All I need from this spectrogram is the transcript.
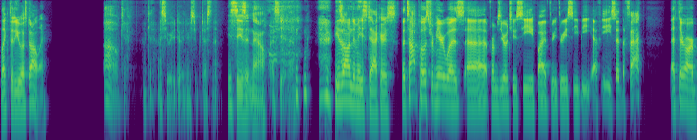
like the U.S. dollar. Oh, okay. Okay. I see what you're doing here, Super testing Testnet. He sees it now. I see it now. He's on to me, stackers. the top post from here was uh, from 02C533CBFE. E. He said the fact that there are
